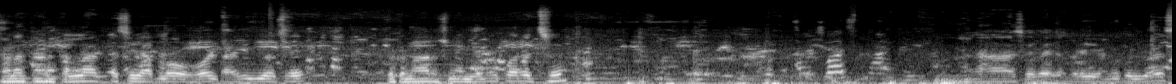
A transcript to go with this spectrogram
સાડા ત્રણ કલાક પછી આપણો હોલ્ટ આવી ગયો છે. તો કે મહારાષ્ટ્રના બોર્ડર પર જ છે. હા, છે ભાઈ અનુકૂળ બસ.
